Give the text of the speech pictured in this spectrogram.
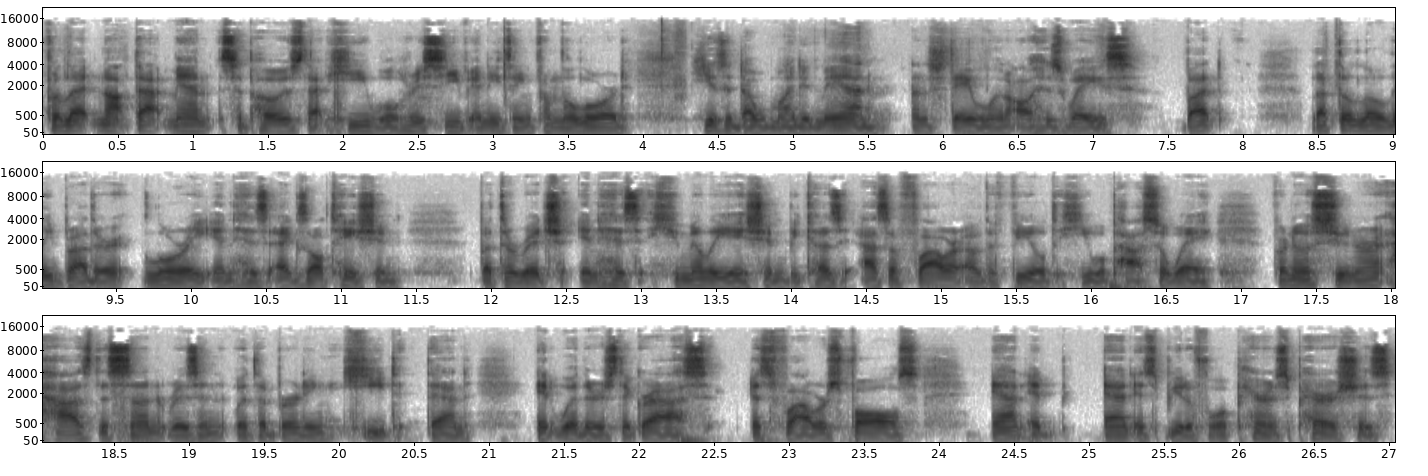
For let not that man suppose that he will receive anything from the Lord. He is a double minded man, unstable in all his ways. But let the lowly brother glory in his exaltation but the rich in his humiliation, because as a flower of the field he will pass away. For no sooner has the sun risen with a burning heat than it withers the grass, its flowers falls, and it and its beautiful appearance perishes.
